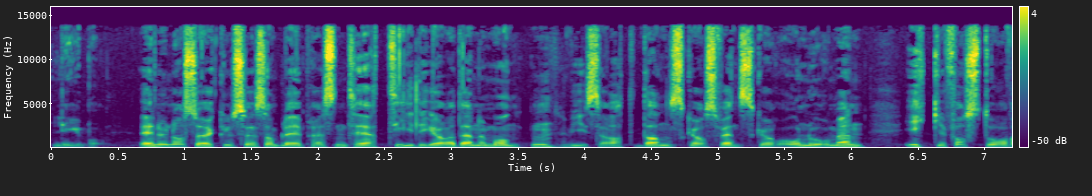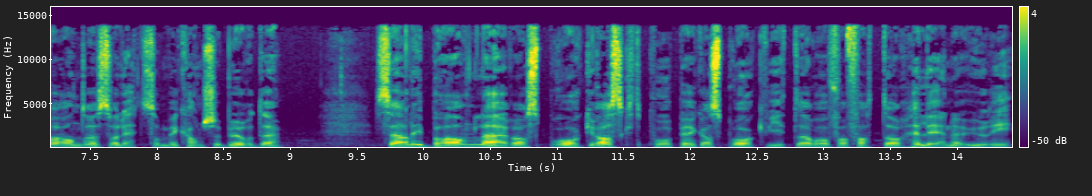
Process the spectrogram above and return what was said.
ligge på. En undersøkelse som ble presentert tidligere denne måneden, viser at dansker, svensker og nordmenn ikke forstår hverandre så lett som vi kanskje burde. Særlig barn lærer språk raskt, påpeker språkviter og forfatter Helene Uri.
